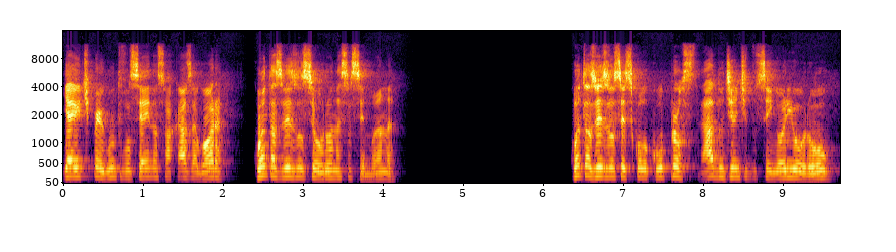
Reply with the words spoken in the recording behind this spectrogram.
E aí eu te pergunto, você aí na sua casa agora, quantas vezes você orou nessa semana? Quantas vezes você se colocou prostrado diante do Senhor e orou,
